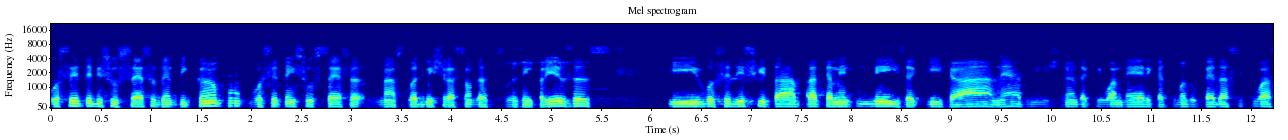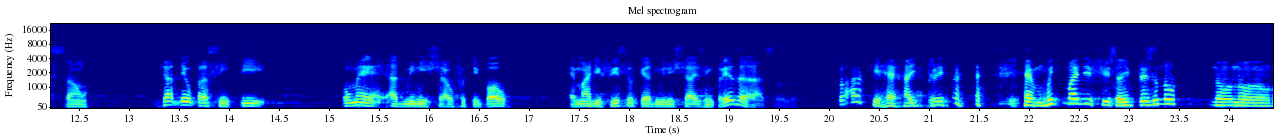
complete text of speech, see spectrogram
Você teve sucesso dentro de campo, você tem sucesso na sua administração das suas empresas e você disse que está praticamente um mês aqui já, né, administrando aqui o América, tomando o pé da situação. Já deu para sentir como é administrar o futebol? É mais difícil que administrar as empresas, Souza? Claro que é. A empresa é muito mais difícil. A empresa não, não, não,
